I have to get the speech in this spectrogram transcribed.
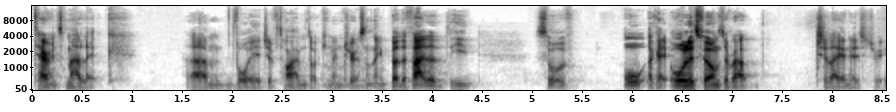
Terrence Malick um, Voyage of Time documentary or something. But the fact that he sort of all okay, all his films are about Chilean history,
